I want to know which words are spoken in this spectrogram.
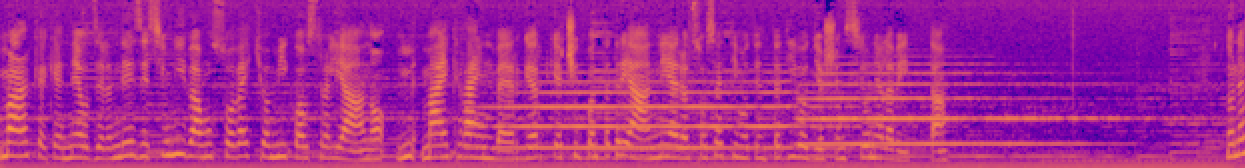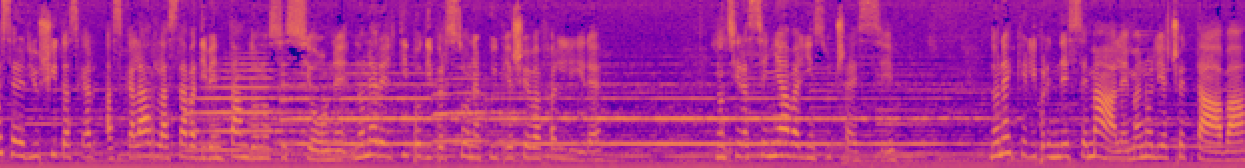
Mark, che è neozelandese, si univa a un suo vecchio amico australiano, Mike Reinberger, che a 53 anni era il suo settimo tentativo di ascensione alla vetta. Non essere riuscito a, a scalarla stava diventando un'ossessione, non era il tipo di persona a cui piaceva fallire. Non si rassegnava agli insuccessi. Non è che li prendesse male, ma non li accettava,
